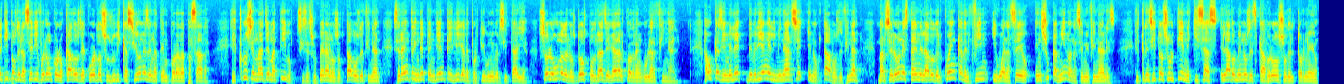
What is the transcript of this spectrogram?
equipos de la serie fueron colocados de acuerdo a sus ubicaciones en la temporada pasada. El cruce más llamativo, si se superan los octavos de final, será entre Independiente y Liga Deportiva Universitaria. Solo uno de los dos podrá llegar al cuadrangular final. Aucas y Emelec deberían eliminarse en octavos de final. Barcelona está en el lado del Cuenca, Delfín y Gualaceo, en su camino a las semifinales. El trencito azul tiene quizás el lado menos escabroso del torneo,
